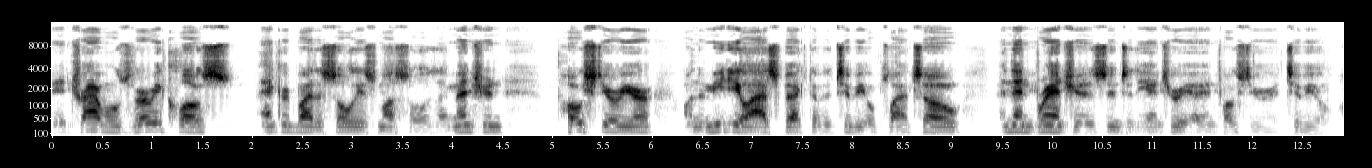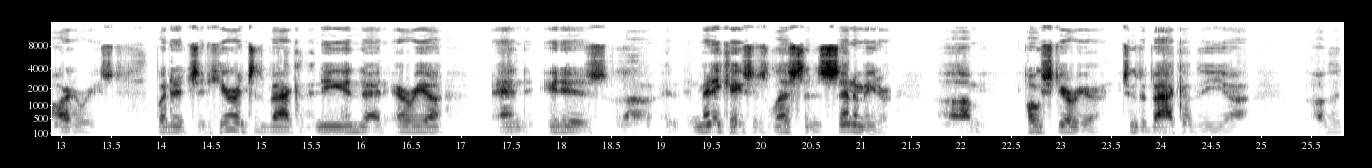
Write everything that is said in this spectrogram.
it travels very close, anchored by the soleus muscle, as I mentioned, posterior on the medial aspect of the tibial plateau, and then branches into the anterior and posterior tibial arteries. But it's adherent to the back of the knee in that area and it is, uh, in many cases, less than a centimeter um, posterior to the back of the uh, of the,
